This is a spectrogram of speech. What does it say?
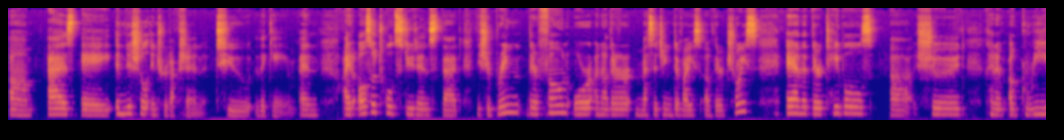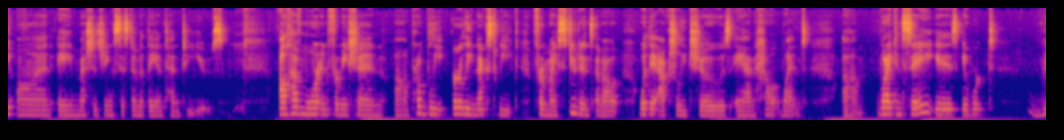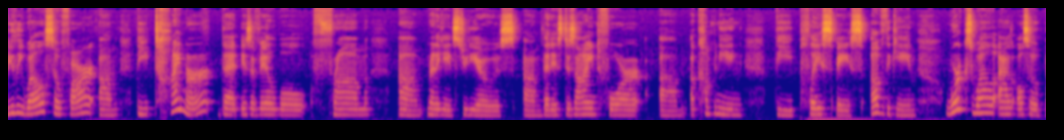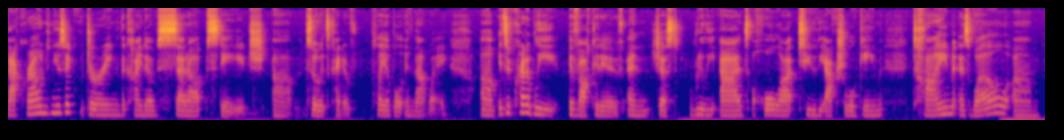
um, as a initial introduction to the game. And I had also told students that they should bring their phone or another messaging device of their choice, and that their tables uh, should kind of agree on a messaging system that they intend to use. I'll have more information uh, probably early next week from my students about what they actually chose and how it went. Um, what I can say is it worked really well so far. Um, the timer that is available from um, Renegade Studios um, that is designed for um, accompanying the play space of the game works well as also background music during the kind of setup stage. Um, so it's kind of playable in that way. Um, it's incredibly evocative and just really adds a whole lot to the actual game time as well. Um,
